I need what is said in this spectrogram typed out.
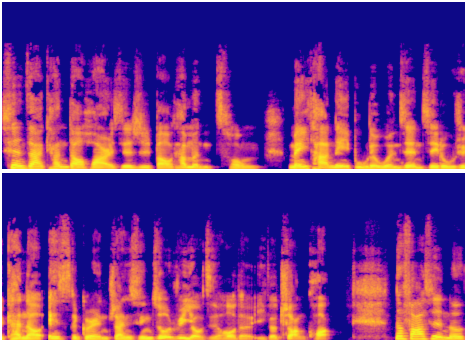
现在看到《华尔街日报》他们从 Meta 内部的文件记录去看到 Instagram 转型做 Real 之后的一个状况，那发现呢，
